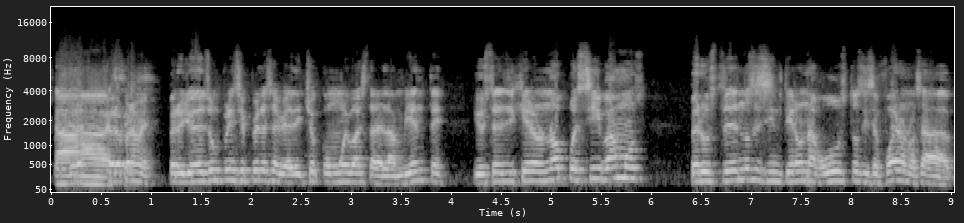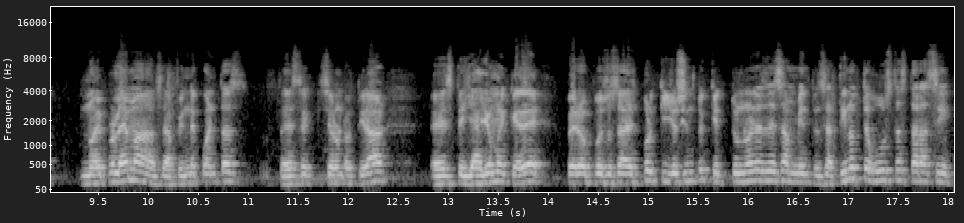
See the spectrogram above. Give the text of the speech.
Pero, Ah, pero sí. espérame, pero yo desde un principio les había dicho cómo iba a estar el ambiente. Y ustedes dijeron, no, pues sí, vamos. Pero ustedes no se sintieron a gusto y se fueron, o sea, no hay problema. O sea, a fin de cuentas, ustedes se quisieron retirar. Este, ya yo me quedé. Pero pues, o sea, es porque yo siento que tú no eres de ese ambiente. O sea, a ti no te gusta estar así.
